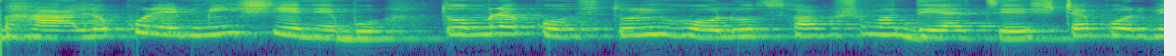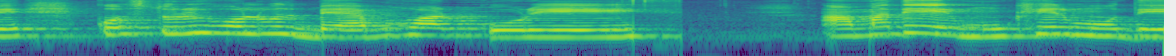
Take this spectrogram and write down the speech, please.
ভালো করে মিশিয়ে নেব। তোমরা কস্তুরি হলুদ সবসময় দেওয়ার চেষ্টা করবে। কস্তুরি হলুদ ব্যবহার করে আমাদের মুখের মধ্যে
